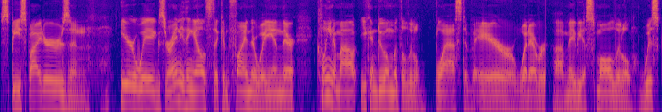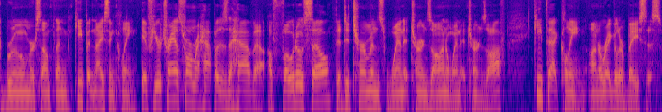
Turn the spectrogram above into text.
spee spiders and earwigs or anything else that can find their way in there. Clean them out. You can do them with a little blast of air or whatever, uh, maybe a small little whisk broom or something. Keep it nice and clean. If your transformer happens to have a, a photo cell that determines when it turns on and when it turns off, keep that clean on a regular basis,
